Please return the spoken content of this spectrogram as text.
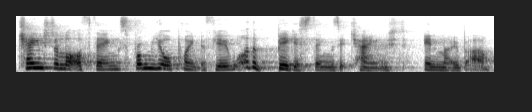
changed a lot of things from your point of view. What are the biggest things it changed in mobile?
